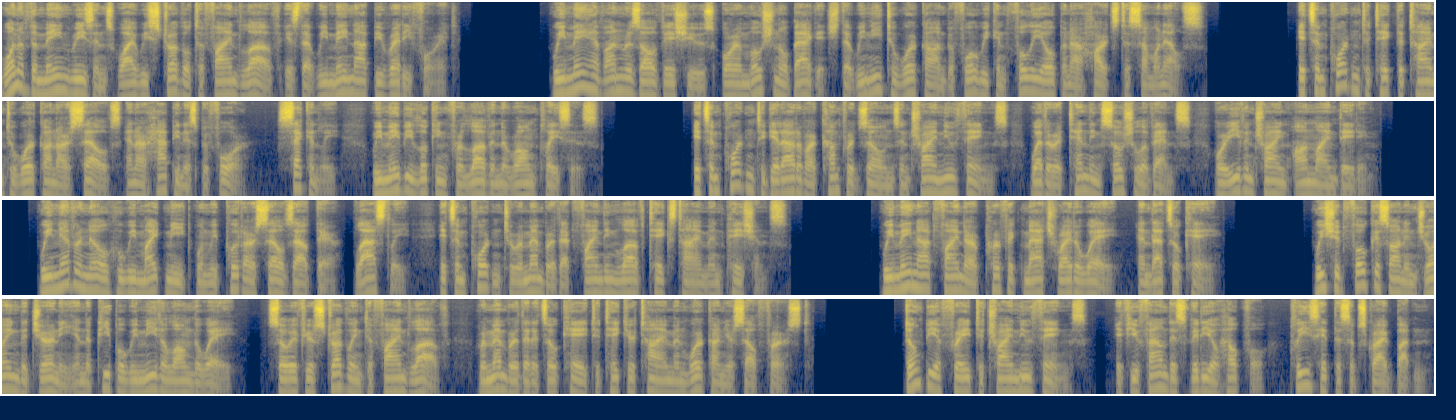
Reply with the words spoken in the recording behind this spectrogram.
One of the main reasons why we struggle to find love is that we may not be ready for it. We may have unresolved issues or emotional baggage that we need to work on before we can fully open our hearts to someone else. It's important to take the time to work on ourselves and our happiness before, secondly, we may be looking for love in the wrong places. It's important to get out of our comfort zones and try new things, whether attending social events, or even trying online dating. We never know who we might meet when we put ourselves out there. Lastly, it's important to remember that finding love takes time and patience. We may not find our perfect match right away, and that's okay. We should focus on enjoying the journey and the people we meet along the way, so if you're struggling to find love, remember that it's okay to take your time and work on yourself first. Don't be afraid to try new things, if you found this video helpful, please hit the subscribe button.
